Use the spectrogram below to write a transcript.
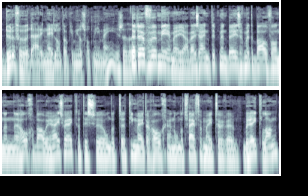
durven we daar in Nederland ook inmiddels wat meer mee? Is dat, daar durven we meer mee, ja. Wij zijn op dit moment bezig met de bouw van een hoog gebouw in Rijswijk. Dat is 110 meter hoog en 150 meter breed, lang.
